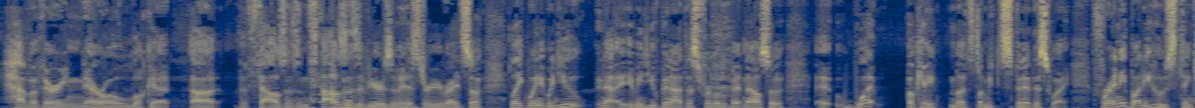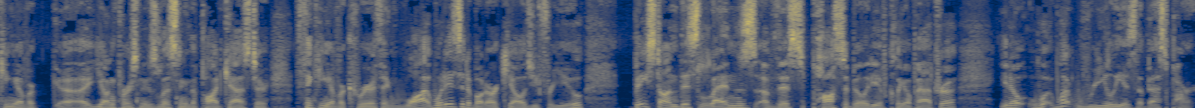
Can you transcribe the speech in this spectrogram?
have a very narrow look at uh, the thousands and thousands of years of history, right? So, like when when you, now, I mean, you've been at this for a little bit now. So, uh, what? Okay, let's let me spin it this way. For anybody who's thinking of a, a young person who's listening to the podcast or thinking of a career thing, why? What is it about archaeology for you? Based on this lens of this possibility of Cleopatra, you know, what what really is the best part?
